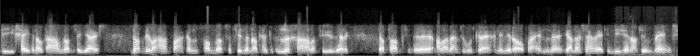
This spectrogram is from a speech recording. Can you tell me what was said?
Die geven ook aan dat ze juist dat willen aanpakken omdat ze vinden dat het legale vuurwerk dat dat uh, alle ruimte moet krijgen in Europa. En uh, ja, daar zijn wij het in die zin natuurlijk mee eens.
